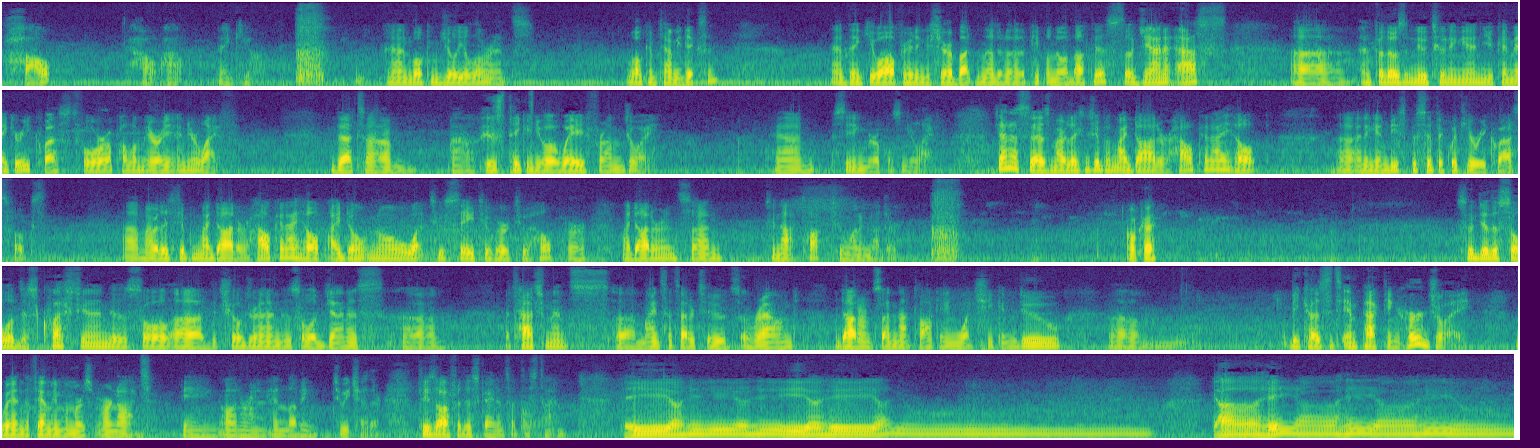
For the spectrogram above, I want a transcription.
How? How? How? Thank you. And welcome Julia Lawrence. Welcome Tammy Dixon. And thank you all for hitting the share button other other people know about this. So Janet asks, uh, and for those new tuning in, you can make a request for a problem area in your life that um, uh, is taking you away from joy and seeing miracles in your life. Janet says, my relationship with my daughter, how can I help? Uh, and again, be specific with your requests, folks. Uh, my relationship with my daughter, how can I help? I don't know what to say to her to help her. My daughter and son to not talk to one another. Okay. So to the soul of this question, to the soul of the children, to the soul of Janice, um, attachments, uh, mindsets, attitudes around the daughter and son not talking, what she can do, um, because it's impacting her joy when the family members are not being honoring and loving to each other. Please offer this guidance at this time. Hey ya hey ya hey ya hey ya yo. Ya hey ya hey ya hey yo.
